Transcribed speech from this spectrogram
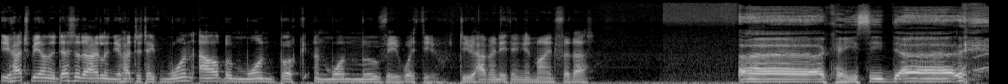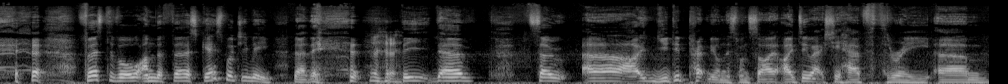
you had to be on a desert island. You had to take one album, one book, and one movie with you. Do you have anything in mind for that? Uh, okay, you see, uh, first of all, I'm the first guest. What do you mean? No, the, the um, so uh, you did prep me on this one, so I, I do actually have three. Um,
